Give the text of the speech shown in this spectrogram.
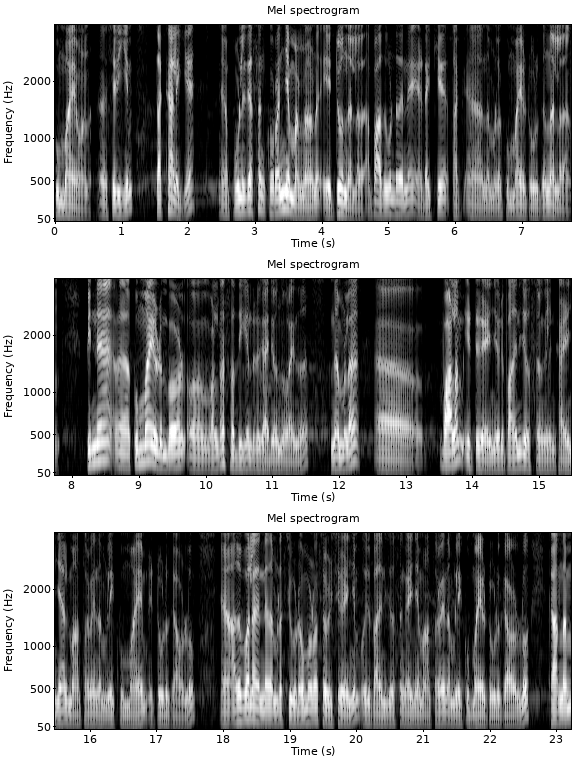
കുമ്മായമാണ്. ശരിക്കും തക്കാളിക്ക് പുളിരസം കുറഞ്ഞ മണ്ണാണ് ഏറ്റവും നല്ലത്. അപ്പോൾ അതുകൊണ്ട് തന്നെ ഇടയ്ക്ക് നമ്മൾ കുമ്മായി ഇട്ട് കൊടുക്കുന്നത് നല്ലതാണ്. പിന്നെ കുമ്മായി ഇടുമ്പോൾ വളരെ ശ്രദ്ധിക്കേണ്ട ഒരു കാര്യം എന്ന് പറയുന്നത് നമ്മൾ വളം ഇട്ട് കഴിഞ്ഞ് ഒരു പതിനഞ്ച് ദിവസമെങ്കിലും കഴിഞ്ഞാൽ മാത്രമേ നമ്മൾ ഈ കുമ്മായം ഇട്ട് കൊടുക്കാവുള്ളൂ. അതുപോലെ തന്നെ നമ്മുടെ സ്യൂഡോമോണോസ് ഒഴിച്ചു കഴിഞ്ഞും ഒരു പതിനഞ്ച് ദിവസം കഴിഞ്ഞാൽ മാത്രമേ നമ്മൾ ഈ കുമ്മായം ഇട്ട് കൊടുക്കാവുള്ളൂ. കാരണം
